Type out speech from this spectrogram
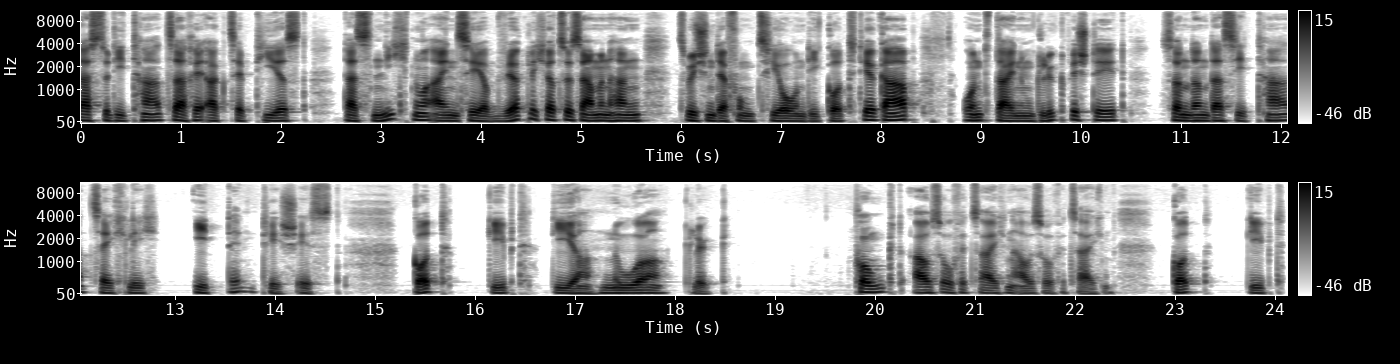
dass du die Tatsache akzeptierst, dass nicht nur ein sehr wirklicher Zusammenhang zwischen der Funktion, die Gott dir gab, und deinem Glück besteht, sondern dass sie tatsächlich identisch ist. Gott gibt dir nur Glück. Punkt, Ausrufezeichen, Ausrufezeichen. Gott gibt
